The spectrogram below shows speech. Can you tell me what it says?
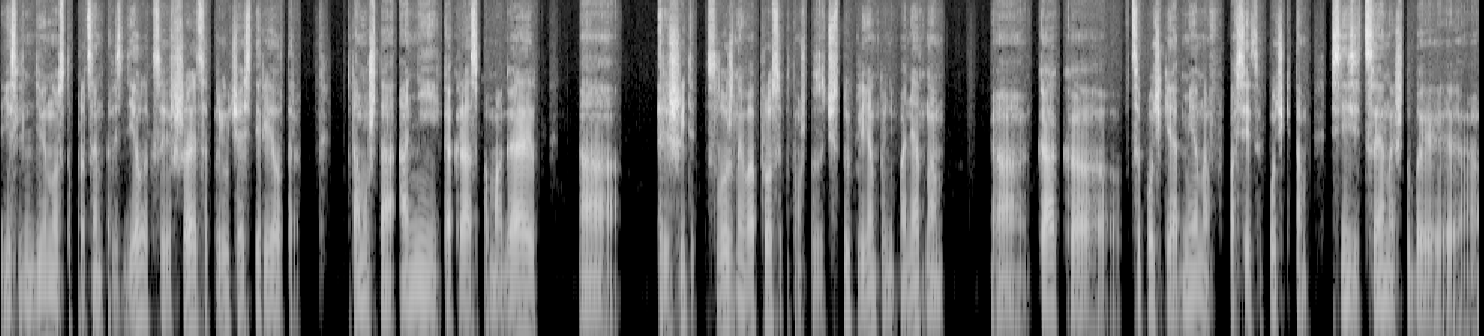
если не 90% сделок совершается при участии риэлтора. Потому что они как раз помогают а, решить сложные вопросы, потому что зачастую клиенту непонятно, а, как а, в цепочке обменов, по всей цепочке там снизить цены, чтобы а,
